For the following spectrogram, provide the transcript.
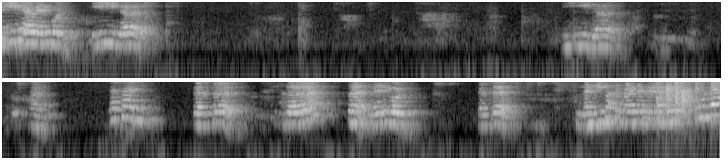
ஈக வெரி குட் ஈக. ஈக. கத்தர் கத்தர் வெரி குட் கத்தர் நன்றி கத்தர்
